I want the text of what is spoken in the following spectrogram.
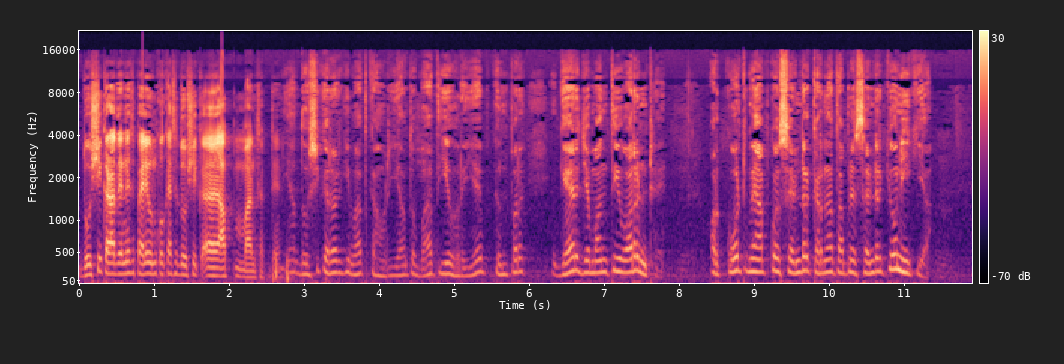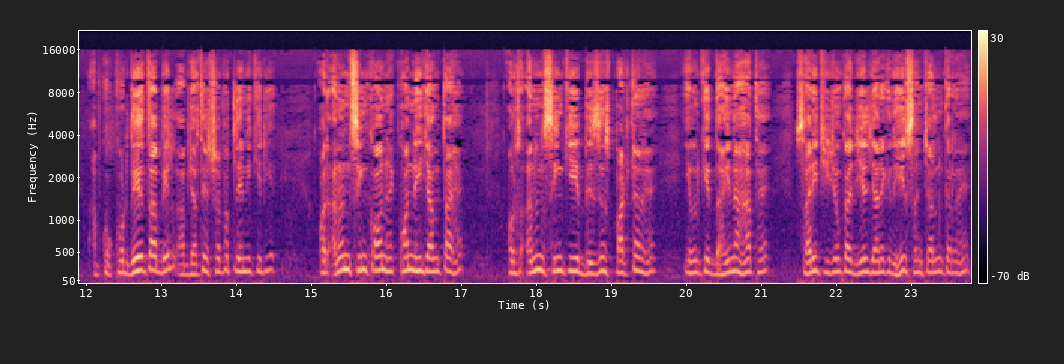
दोषी करार देने से पहले उनको कैसे दोषी आप मान सकते हैं? यहाँ दोषी करार की बात कहाँ हो रही है? यहाँ तो बात ये हो रही है कि उन पर गैर जमानती वारंट है। और कोर्ट में आपको सरेंडर करना था आपने सरेंडर क्यों नहीं किया? आपको कोर्ट दे देता बिल आप जाते शपथ लेने के लिए। और अनंत सिंह कौन है? कौन नहीं जानता है? और उस अनंत सिंह की ये बिज़नेस पार्टनर है, ये उनके दाहिना हाथ है, सारी चीज़ों का जेल जाने के लिए संचालन कर रहे हैं।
